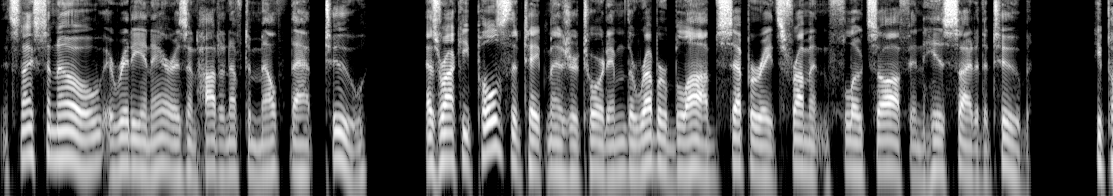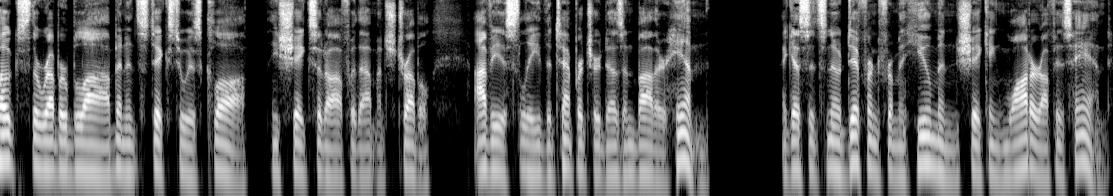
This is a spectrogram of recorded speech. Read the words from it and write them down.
It's nice to know Eridian air isn't hot enough to melt that, too. As Rocky pulls the tape measure toward him, the rubber blob separates from it and floats off in his side of the tube. He pokes the rubber blob and it sticks to his claw. He shakes it off without much trouble. Obviously, the temperature doesn't bother him. I guess it's no different from a human shaking water off his hand.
